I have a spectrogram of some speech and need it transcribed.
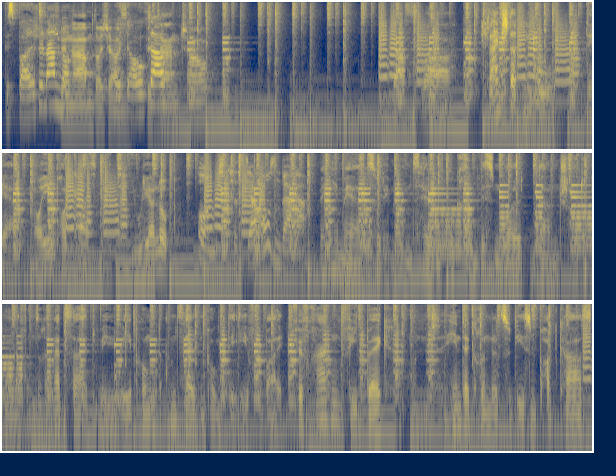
Bis bald. Schönen Abend Schönen noch. Abend euch, euch auch. Bis ciao. dann. Ciao. Das war Kleinstadtniveau, der neue Podcast mit Julia Lupp und Christian Rosenberger. Wenn ihr mehr zu dem Amtsheldenprogramm wissen wollt, dann schaut doch mal auf unserer Website www.amtshelden.de vorbei. Für Fragen, Feedback und Hintergründe zu diesem Podcast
